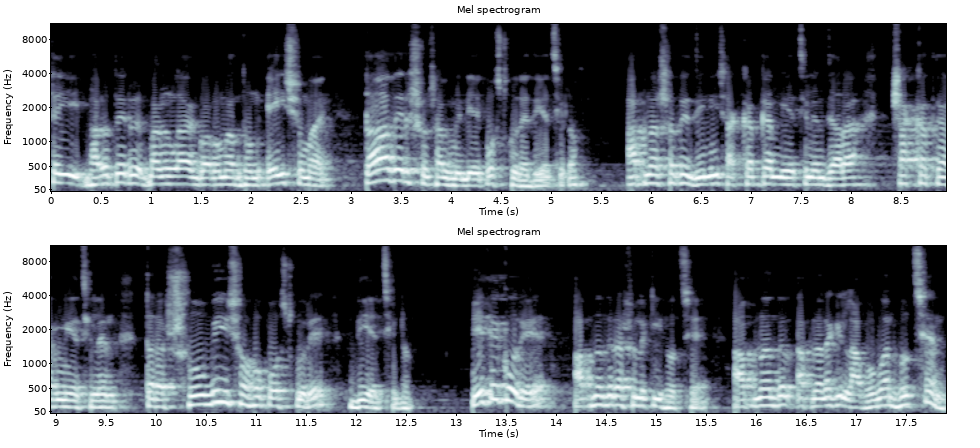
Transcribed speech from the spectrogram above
সেই ভারতের বাংলা গণমাধ্যম এই সময় তাদের সোশ্যাল মিডিয়ায় পোস্ট করে দিয়েছিল। আপনার সাথে যিনি সাক্ষাৎকার নিয়েছিলেন, যারা সাক্ষাৎকার নিয়েছিলেন, তারা ছবি সহ পোস্ট করে দিয়েছিল। এতে করে আপনাদের আসলে কি হচ্ছে? আপনাদের, আপনারা কি লাভবান হচ্ছেন?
